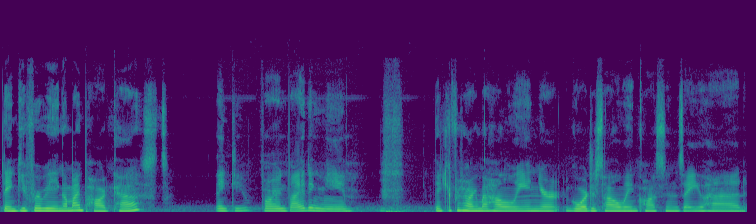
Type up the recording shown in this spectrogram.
thank you for being on my podcast. Thank you for inviting me. Thank you for talking about Halloween, your gorgeous Halloween costumes that you had.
